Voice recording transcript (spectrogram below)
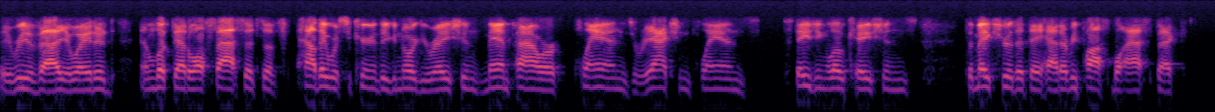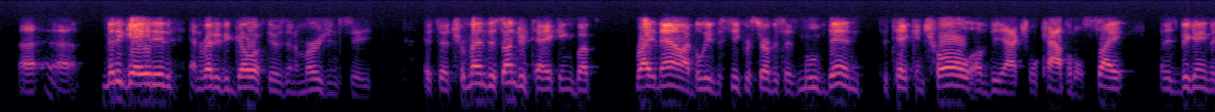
they reevaluated and looked at all facets of how they were securing the inauguration, manpower plans, reaction plans, staging locations, to make sure that they had every possible aspect uh, uh, mitigated and ready to go if there's an emergency. It's a tremendous undertaking, but right now I believe the Secret Service has moved in to take control of the actual Capitol site and is beginning to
